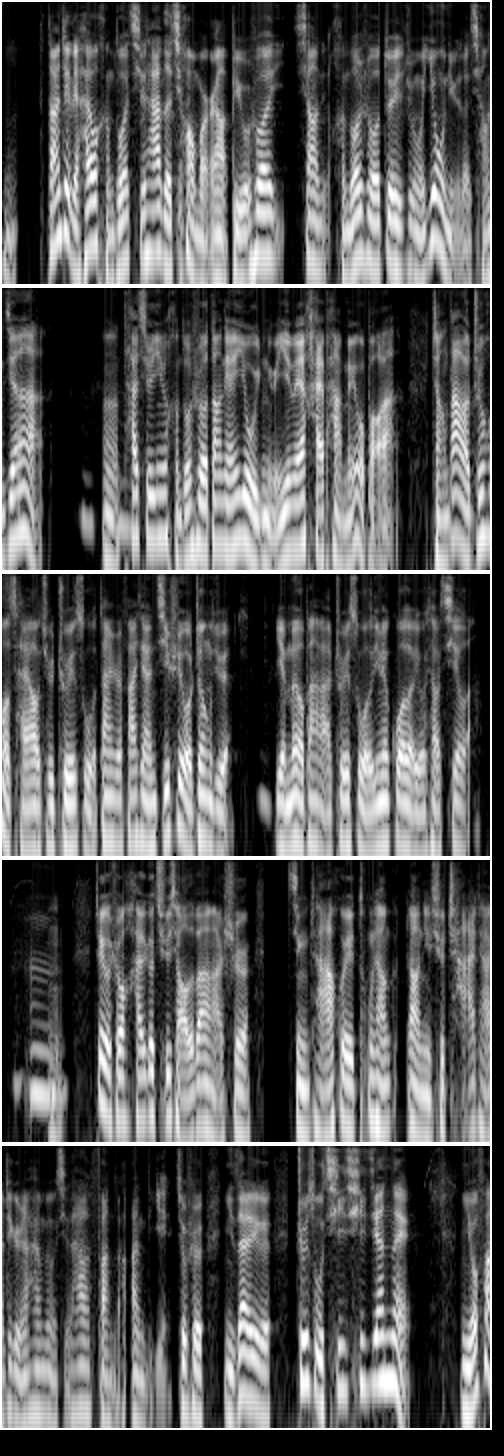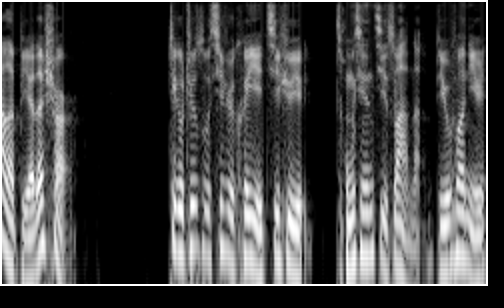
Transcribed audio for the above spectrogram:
嗯，当然这里还有很多其他的窍门啊，比如说像很多时候对这种幼女的强奸案，嗯，他其实因为很多时候当年幼女因为害怕没有报案，长大了之后才要去追诉，但是发现即使有证据，也没有办法追诉了，因为过了有效期了。嗯，这个时候还有一个取巧的办法是。警察会通常让你去查一查这个人还有没有其他的犯的案底，就是你在这个追诉期期间内，你又犯了别的事儿，这个追诉期是可以继续重新计算的。比如说你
